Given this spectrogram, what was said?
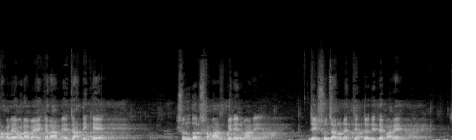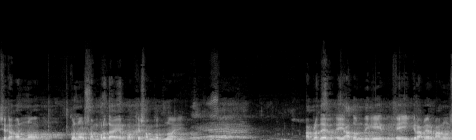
তাহলে ওলামায় কেরাম এ জাতিকে সুন্দর সমাজ বিনির্মাণে যে সুচারু নেতৃত্ব দিতে পারে, সেটা অন্য কোনো সম্প্রদায়ের পক্ষে সম্ভব নয়। আপনাদের এই আদমদিঘির এই গ্রামের মানুষ,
